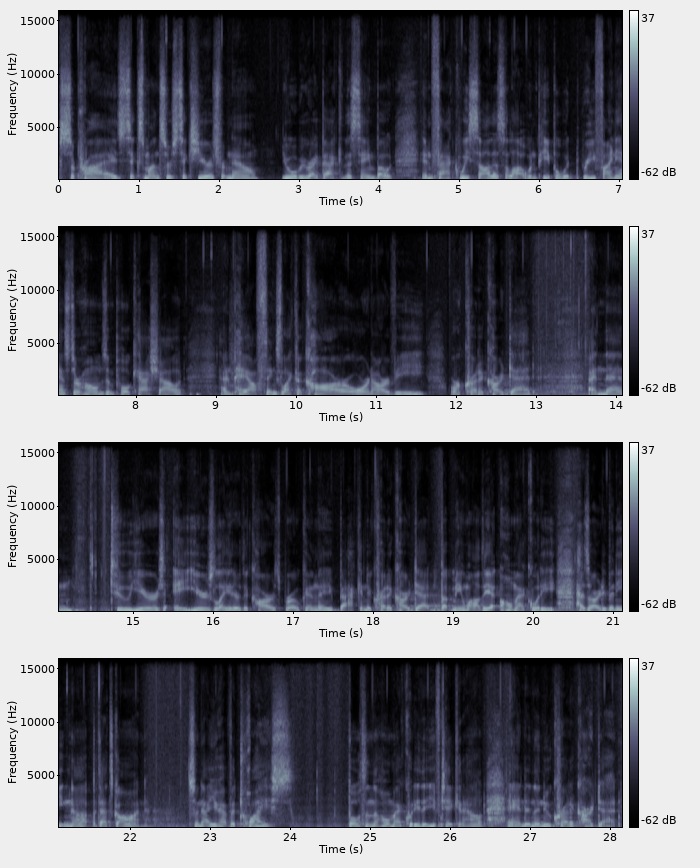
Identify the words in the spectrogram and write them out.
surprise 6 months or 6 years from now you will be right back in the same boat. In fact, we saw this a lot when people would refinance their homes and pull cash out and pay off things like a car or an RV or credit card debt. And then two years, eight years later, the car is broken, they back into credit card debt. But meanwhile, the home equity has already been eaten up. That's gone. So now you have it twice, both in the home equity that you've taken out and in the new credit card debt.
